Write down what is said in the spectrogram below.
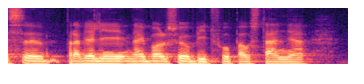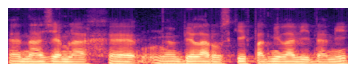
sprawiali najbolszą bitwę powstania na ziemiach białoruskich pod Milawidami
